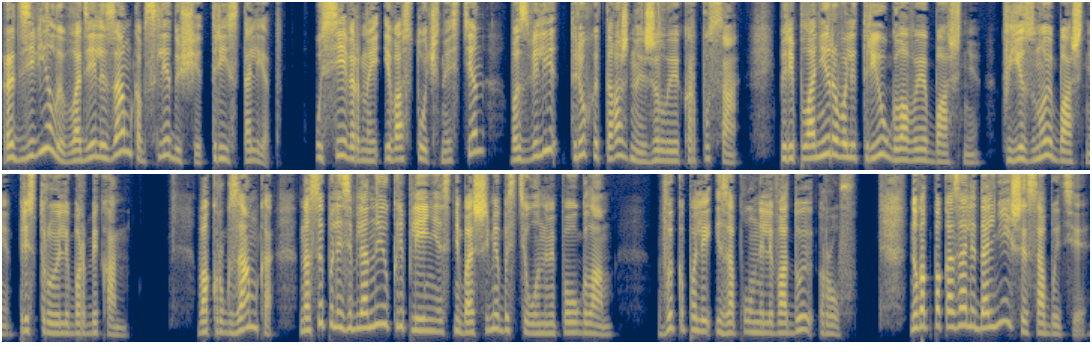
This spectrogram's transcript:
Радзивиллы владели замком следующие 300 лет. У северной и восточной стен возвели трехэтажные жилые корпуса, перепланировали три угловые башни, к въездной башне пристроили барбикан. Вокруг замка насыпали земляные укрепления с небольшими бастионами по углам, выкопали и заполнили водой ров. Но, как показали дальнейшие события,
